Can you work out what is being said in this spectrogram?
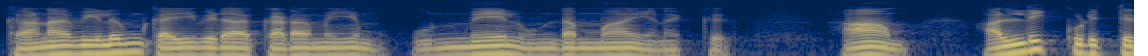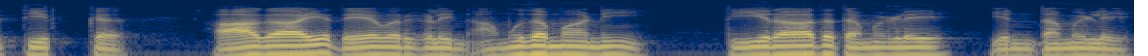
கனவிலும் கைவிடா கடமையும் உன்மேல் உண்டம்மா எனக்கு. ஆம் அள்ளி குடித்து தீர்க்க ஆகாய தேவர்களின் அமுதமா நீ தீராத தமிழே என் தமிழே.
